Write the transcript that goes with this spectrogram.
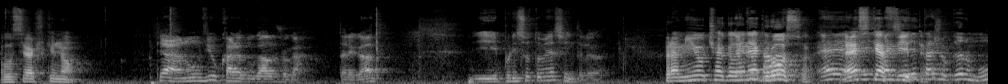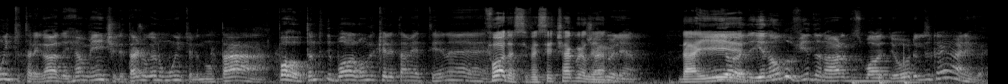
Ou você acha que não? Pia, eu não vi o cara do Galo jogar, tá ligado? E por isso eu tô meio assim, tá ligado? Pra mim o Thiago Heleno que é, tava- grosso. É, Essa que é a mas fita. ele tá jogando muito, tá ligado? E realmente, ele tá jogando muito. Ele não tá. Porra, o tanto de bola longa que ele tá metendo é. Foda-se, vai ser Thiago Heleno. Thiago Heleno. Daí. E, eu- e eu não duvido na hora dos bola de ouro eles ganharem, velho.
